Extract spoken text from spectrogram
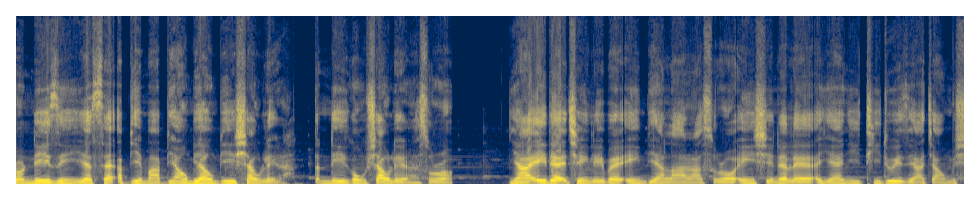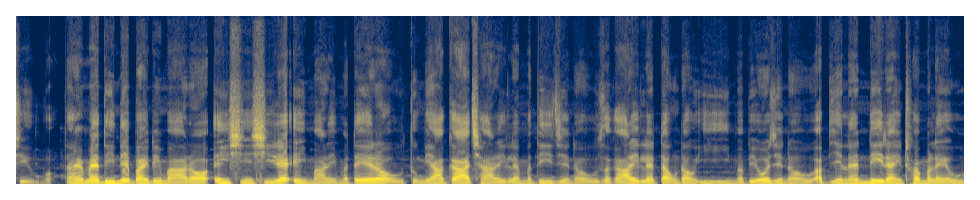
တော့နေ့စဉ်ရက်ဆက်အပြင်မှာပြောင်းပြောင်းပြေးလျှောက်လဲတာတနေကုန်လျှောက်လဲတာဆိုတော့ ညအိတ်တဲ့အချိန်လေးပဲအိမ်ပြန်လာတာဆိုတော့အိမ်ရှင်နဲ့လည်းအရန်ကြီးထိတွေ့စရာအကြောင်းမရှိဘူးပေါ့ဒါပေမဲ့ဒီနှစ်ပိုင်းတွေမှာတော့အိမ်ရှင်ရှိတဲ့အိမ်မာတွေမတဲတော့ဘူးသူများကချာတွေလည်းမသိကျင်တော့ဘူးစကားတွေလည်းတောင်းတောင်းအီအီမပြောကျင်တော့ဘူးအပြင်လည်းနေ့တိုင်းထွက်မလဲဘူး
